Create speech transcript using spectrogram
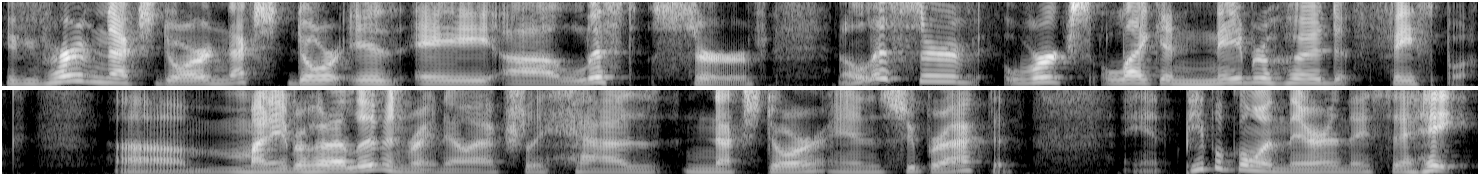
If you've heard of Nextdoor, Nextdoor is a uh, listserv. And a listserv works like a neighborhood Facebook. Um, my neighborhood I live in right now actually has Nextdoor and is super active. And people go in there and they say, hey,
